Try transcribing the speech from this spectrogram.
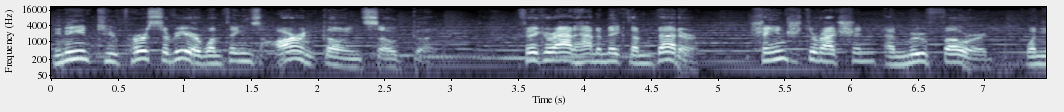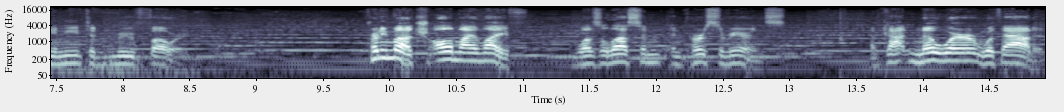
You need to persevere when things aren't going so good. Figure out how to make them better, change direction, and move forward when you need to move forward. Pretty much all my life was a lesson in perseverance. I've gotten nowhere without it.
